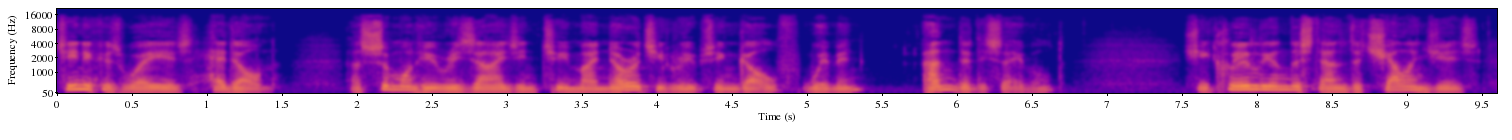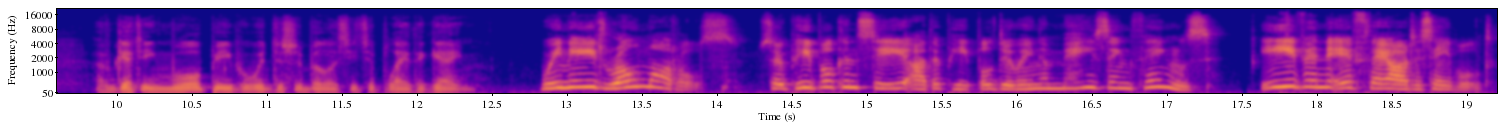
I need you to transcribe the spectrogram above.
Tineke's way is head on. As someone who resides in two minority groups in golf, women and the disabled, she clearly understands the challenges of getting more people with disability to play the game. We need role models so people can see other people doing amazing things, even if they are disabled.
